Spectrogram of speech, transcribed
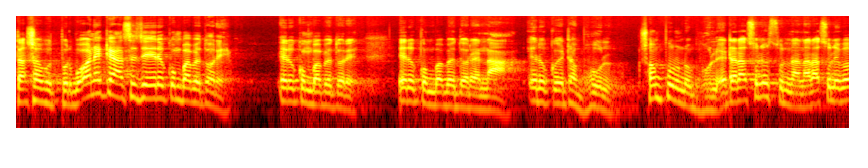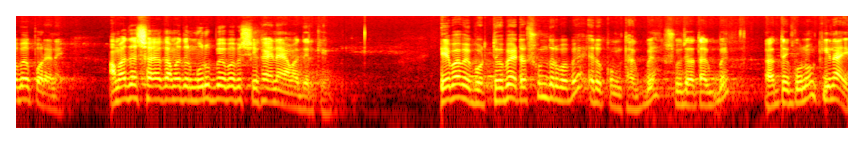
তাসাহুদ পড়ব। অনেকে আছে যে এরকমভাবে ধরে এরকমভাবে ধরে এরকমভাবে ধরে, না, এরকম, এটা ভুল, সম্পূর্ণ ভুল। এটা রাসুলের সুন্না না, রাসুল এভাবে পড়ে নাই। আমাদের সহায়ক আমাদের মুরব্বী এভাবে শেখায় নাই আমাদেরকে। এভাবে পড়তে হবে এটা সুন্দরভাবে এরকম থাকবে সোজা থাকবে রাতে কোনো কি নাই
